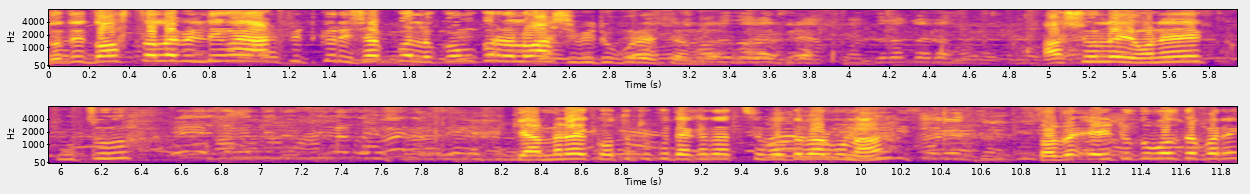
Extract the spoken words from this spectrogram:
যদি দশতলা বিল্ডিং হয়, আট ফিট করে হিসাব করলে কম করে হলো আশি ফিট উপরে আসলে অনেক উঁচু ক্যামেরায় কতটুকু দেখা যাচ্ছে বলতে পারব না, তবে এইটুকু বলতে পারি,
